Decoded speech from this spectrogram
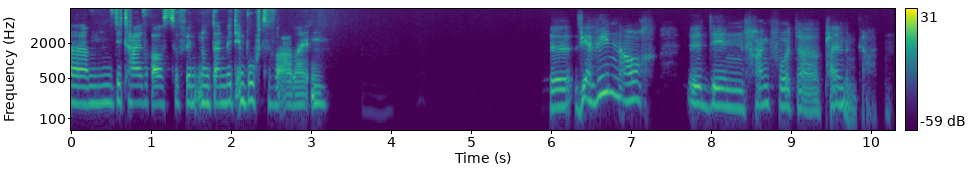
ähm, Details rauszufinden und dann mit im Buch zu verarbeiten. Äh, Sie erwähnen auch äh, den Frankfurter Palmengarten.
